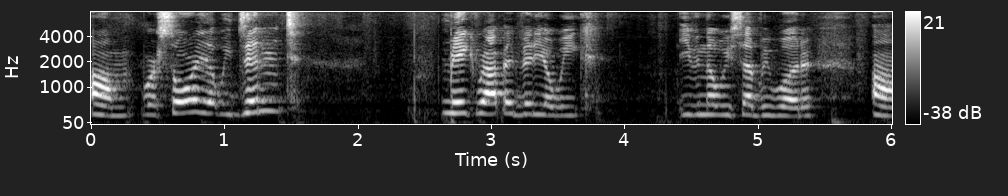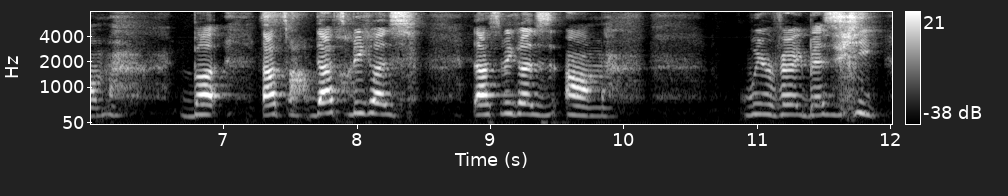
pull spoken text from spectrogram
um, we're sorry that we didn't make Rapid Video Week, even though we said we would. Um, but that's Stop. that's because that's because um we were very busy.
